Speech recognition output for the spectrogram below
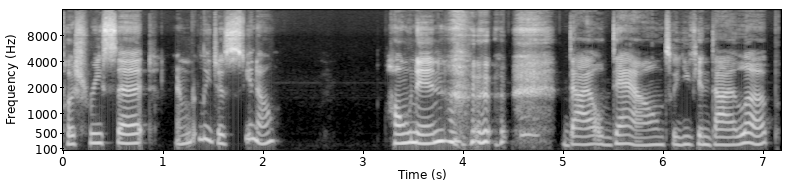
push reset and really just, you know, hone in, dial down so you can dial up.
